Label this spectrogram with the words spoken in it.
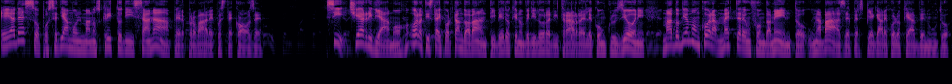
E adesso possediamo il manoscritto di Sanaa per provare queste cose. Sì, ci arriviamo. Ora ti stai portando avanti, vedo che non vedi l'ora di trarre le conclusioni, ma dobbiamo ancora mettere un fondamento, una base per spiegare quello che è avvenuto.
